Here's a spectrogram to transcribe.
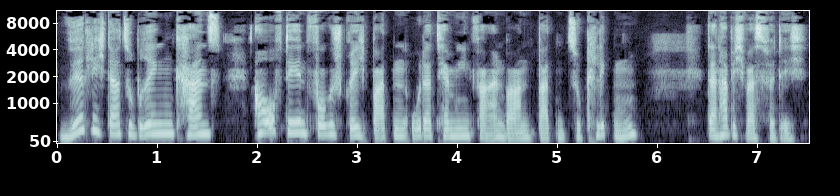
wirklich dazu bringen kannst, auf den Vorgespräch-Button oder Termin vereinbaren-Button zu klicken. Dann habe ich was für dich.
